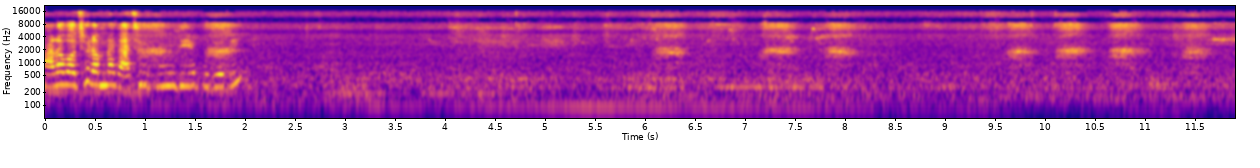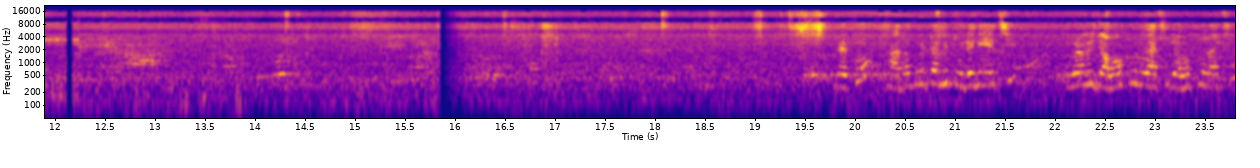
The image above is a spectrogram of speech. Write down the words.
সারা বছর আমরা গাছের ফুল দিয়ে পুজো দিই। দেখো, সাদা ফুলটা আমি তুলে নিয়েছি। এবার আমি জবা ফুল গাছে, জবা ফুল আছে,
